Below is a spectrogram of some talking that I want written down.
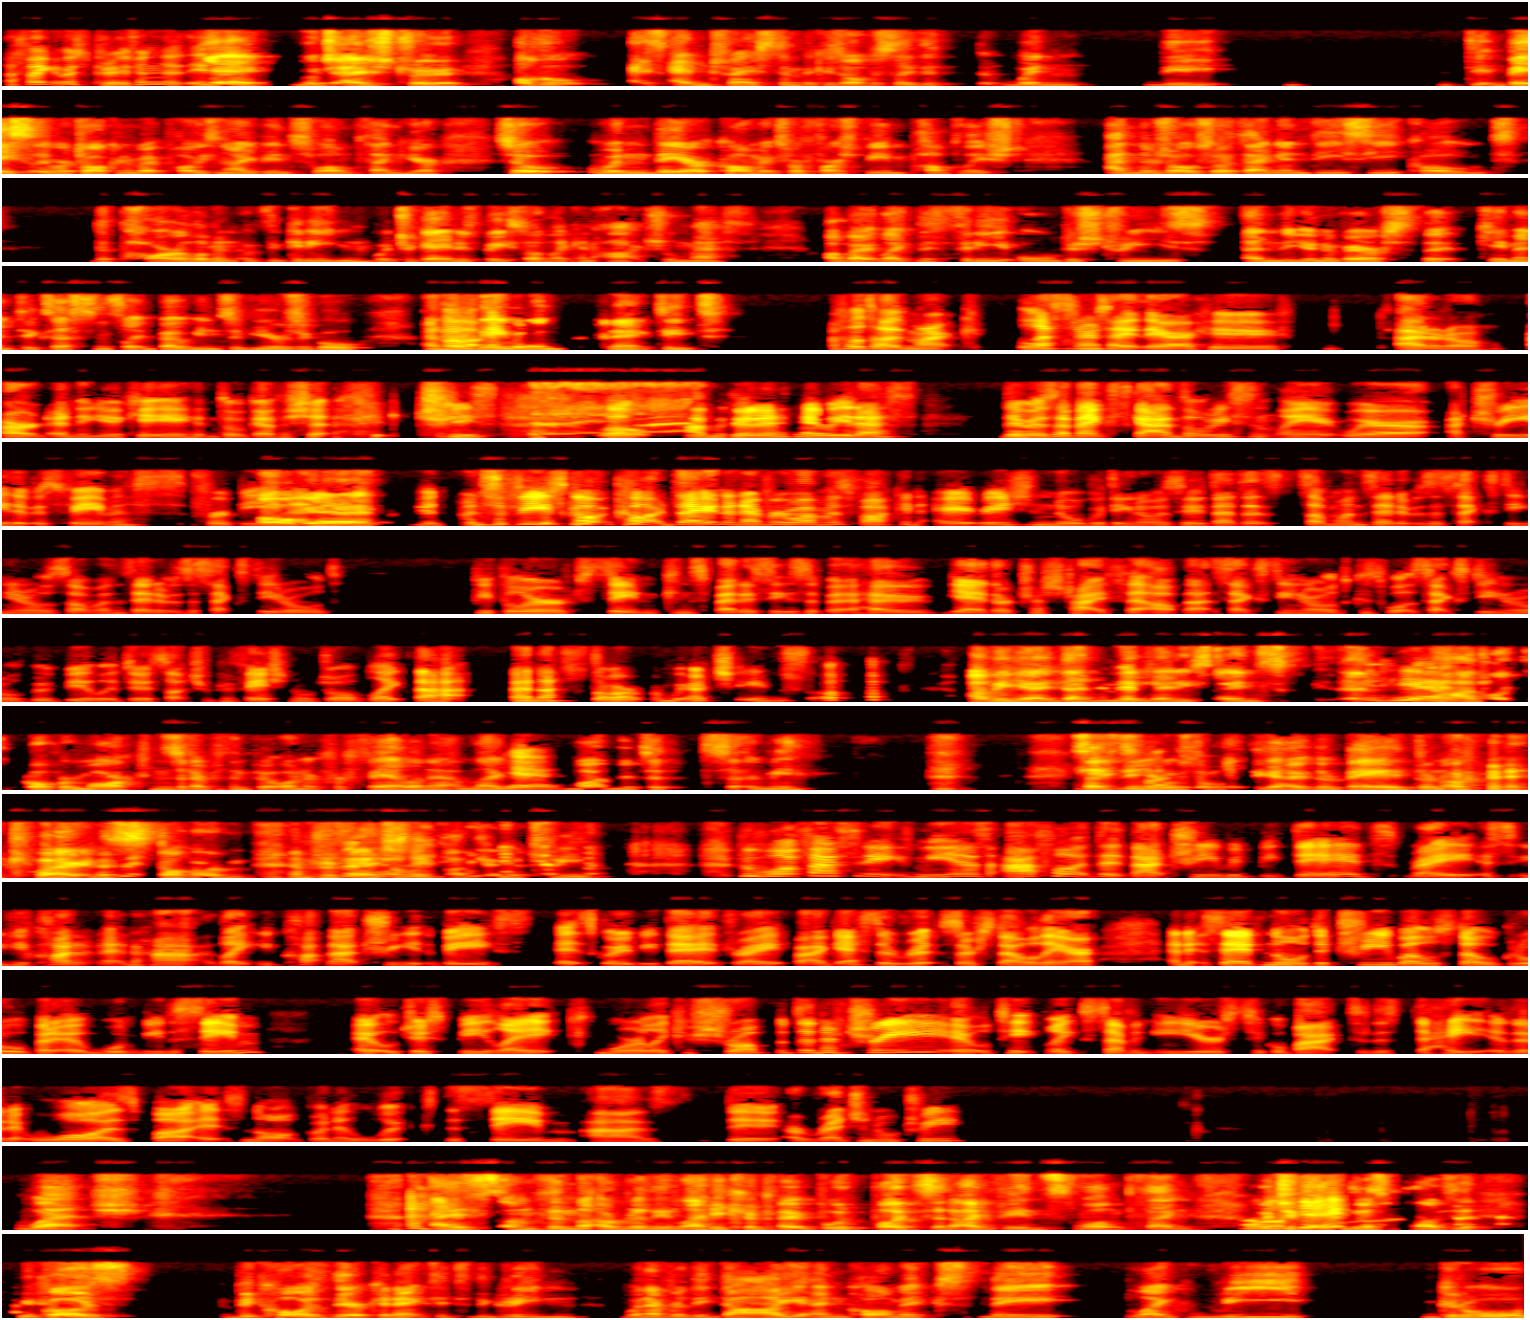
I think it was proven that they Yeah, do. which is true. Although it's interesting because obviously the when the basically we're talking about poison ivy and swamp thing here. So when their comics were first being published, and there's also a thing in DC called the Parliament of the Green, which again is based on like an actual myth about like the three oldest trees in the universe that came into existence like billions of years ago and how Oh, they and- were interconnected. Hold on, Mark. Listeners out there who I don't know aren't in the UK and don't give a shit about trees. Well, I'm going to tell you this. There was a big scandal recently where a tree that was famous for being Oh, yeah. Good Prince of Thieves got cut down and everyone was fucking outraged and nobody knows who did it. Someone said it was a 16 year old, someone said it was a 60 year old. People are saying conspiracies about how, yeah, they're just trying to fit up that 16 year old because what 16 year old would be able to do such a professional job like that in a storm with a chainsaw? I mean, yeah, it didn't make any sense. It Yeah. had like the proper markings and everything put on it for felling it. I'm like, Yeah. why would it? I mean, 16 year olds don't like to get out of their bed. They're not going to go out in a storm and professionally cut down a tree. But what fascinates me is I thought that that tree would be dead, right? It's, you cut it in half, like you cut that tree at the base, it's going to be dead, right? But I guess the roots are still there. And it said, no, the tree will still grow, but it won't be the same. It'll just be like more like a shrub than a tree. It'll take like 70 years to go back to this, the height that it was, but it's not going to look the same as the original tree. Which is something that I really like about both Poison Ivy and Swamp Thing, which Okay. again does apply to the, because because they're connected to the green, whenever they die in comics, they like regrow,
